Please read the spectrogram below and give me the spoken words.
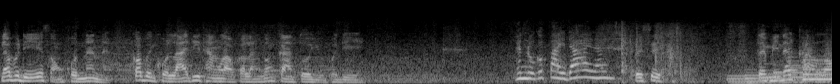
แล้วพอดีไอ้สองคนนั่นน่ะ ก็เป็นคนร้ายที่ทางเรากำลังต้องการตัวอยู่พอดี งั้นหนูก็ไปได้นะ ไปสิ แต่มีนักข่าวรอ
